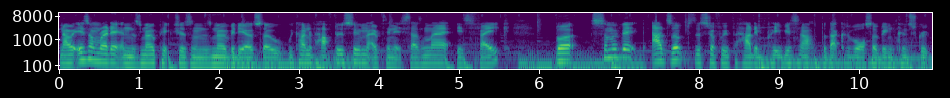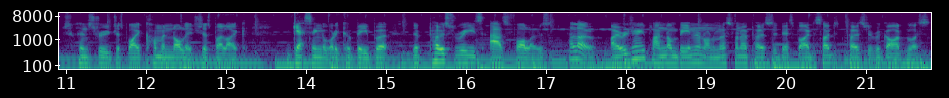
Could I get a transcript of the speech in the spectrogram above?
Now it is on Reddit and there's no pictures and there's no video, so we kind of have to assume that everything it says on there is fake. But some of it adds up to the stuff we've had in previous snaps, but that could have also been construed, construed just by common knowledge, just by like guessing at what it could be, but the post reads as follows. Hello, I originally planned on being anonymous when I posted this, but I decided to post it regardless.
